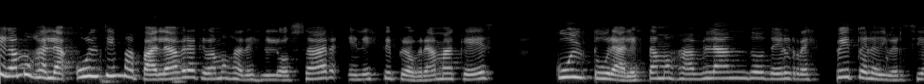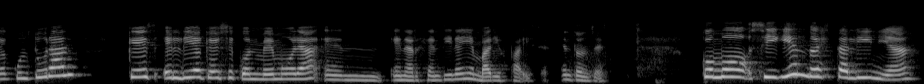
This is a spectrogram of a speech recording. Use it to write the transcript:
llegamos a la última palabra que vamos a desglosar en este programa, que es cultural. Estamos hablando del respeto a la diversidad cultural que es el día que hoy se conmemora en, Argentina y en varios países. Entonces, como siguiendo esta línea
